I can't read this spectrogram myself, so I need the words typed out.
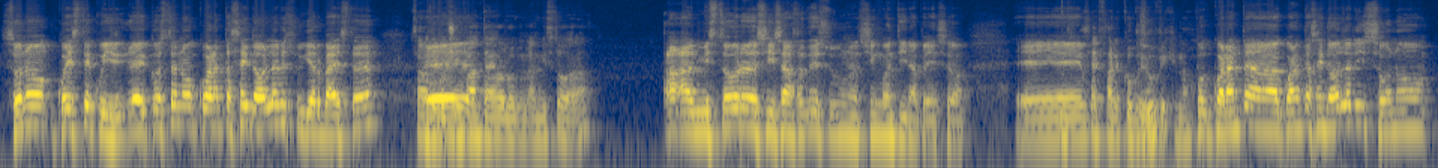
Sono queste qui. eh, costano 46 dollari su Gearbest. Sono tipo Eh, 50 euro al mistore, Ah, al Mi Store sì, sono stati su una cinquantina, penso. eh? Sai fare il Kubrick, no? qu- 40 46 dollari sono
